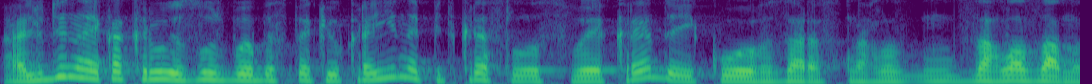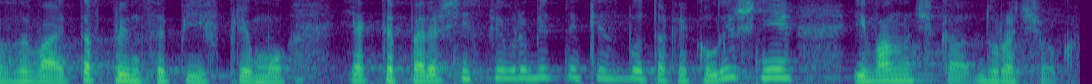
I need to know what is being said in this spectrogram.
А людина, яка керує Службою безпеки України, підкреслила своє кредо, якого зараз на глаз... за глаза називають, та в принципі і впряму, як теперішні співробітники СБУ, так і колишні Іваночка Дурачок.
